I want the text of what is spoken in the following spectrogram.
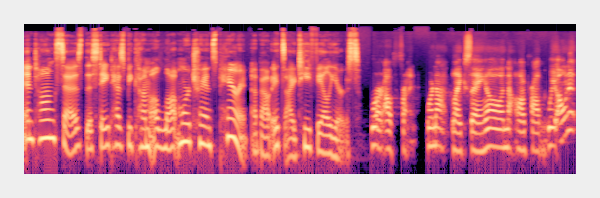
And Tong says the state has become a lot more transparent about its IT failures. We're upfront. We're not like saying, oh, not our problem. We own it,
